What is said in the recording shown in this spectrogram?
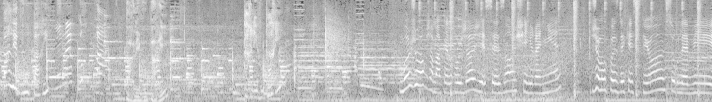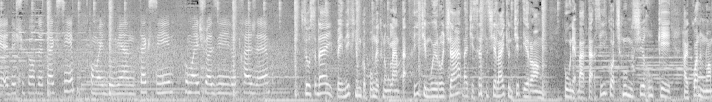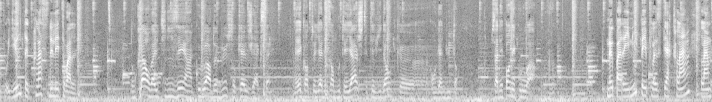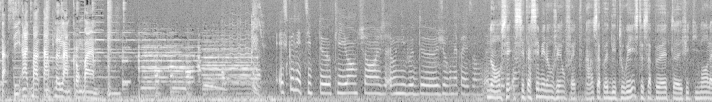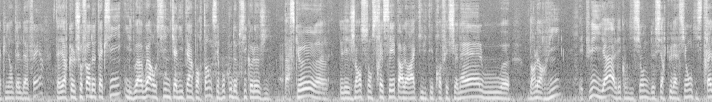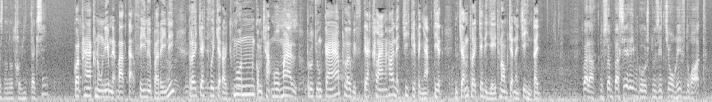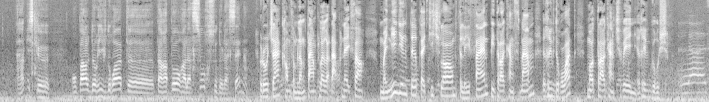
Parlez-vous Paris Parlez-vous Paris Parlez-vous Paris Bonjour, je m'appelle Roja, j'ai 16 ans, je suis iranienne. Je me pose des questions sur la vie des chauffeurs de taxi, comment ils deviennent taxi, comment ils choisissent le trajet. សួស្តីពេលនេះខ្ញុំកំពុងនៅក្នុងឡានតាក់ស៊ីជាមួយរ៉ូចាដែលជាសិស្សវិទ្យាល័យជនជាតិអ៊ីរ៉ង់ ពូអ្នកបើកតាក់ស៊ីគាត់ឈ្មោះ Monsieur Rouquet ហើយគាត់នឹងនាំពួកយើងទៅ Place de l'Étoile Donc là, on va utiliser un couloir de bus auquel j'ai accès. Mais quand il y a des embouteillages, c'est évident qu'on gagne du temps. Ça dépend des couloirs. hein. នៅប៉ារីនេះពេលផ្លូវស្ទះខ្លាំងឡានតាក់ស៊ីអាចបើកតាមផ្លូវឡានក្រុងបាន est-ce que les types de clients changent au niveau de journée, par exemple Non, c'est assez mélangé en fait. hein. Ça peut être des touristes, ça peut être euh, effectivement la clientèle d'affaires. C'est-à-dire que le chauffeur de taxi, il doit avoir aussi une qualité importante, c'est beaucoup de psychologie. Parce que euh, les gens sont stressés par leur activité professionnelle ou euh, dans leur vie. Et puis il y a les conditions de circulation qui stressent dans notre vie de taxi. គាត់ថាក្នុងនាមអ្នកបើកតាក់ស៊ីនៅប៉ារីនេះត្រូវចេះធ្វើចិត្តឲ្យធ្ងន់កុំឆាប់មួម៉ៅព្រោះជួនកាលផ្លូវវាស្ទះខ្លាំងហើយអ្នកជិះគេប្រញាប់ទៀតអញ្ចឹងត្រូវចេះនិយាយថ្នមចិត្តអ្នកជិះបន្តិច Voilà, nous sommes passés rive gauche, nous étions rive droite, hein, puisque on parle de rive droite euh, par rapport à la source de la Seine. រ៉ូចាខំសម្លឹងតាមផ្លូវឲ្យដាក់ភ្នែកសោះមិញនេះយើងទើបតែជិះឆ្លងទន្លេសែនពីត្រើយខាងស្ដាំ rive droite មកត្រើយខាងឆ្វេង rive gauche Là,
